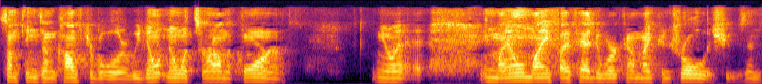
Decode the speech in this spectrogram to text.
something's uncomfortable or we don't know what's around the corner. You know in my own life I've had to work on my control issues and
